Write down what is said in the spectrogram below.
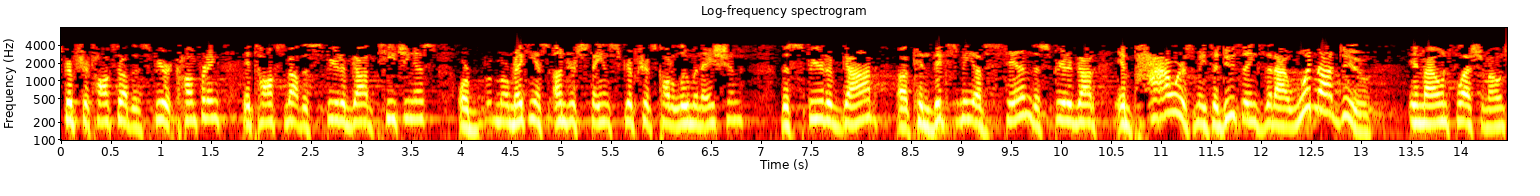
Scripture talks about the Spirit comforting. It talks about the Spirit of God teaching us or, or making us understand Scripture. It's called illumination. The Spirit of God uh, convicts me of sin. The Spirit of God empowers me to do things that I would not do in my own flesh and my own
